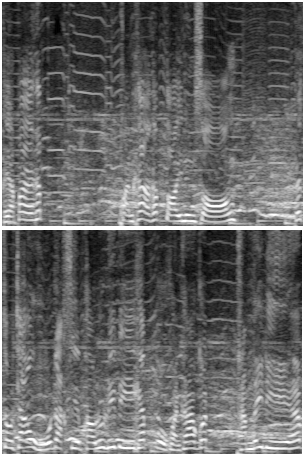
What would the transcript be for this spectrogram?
ขยับไปครับ ขวัญข้าวครับต่อย1 2เพชรโซชาโอ้โหดักเสียบเข่าลูกนี้ดีครับโอ้ขวัญข้าวก็ทำได้ดีครับ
